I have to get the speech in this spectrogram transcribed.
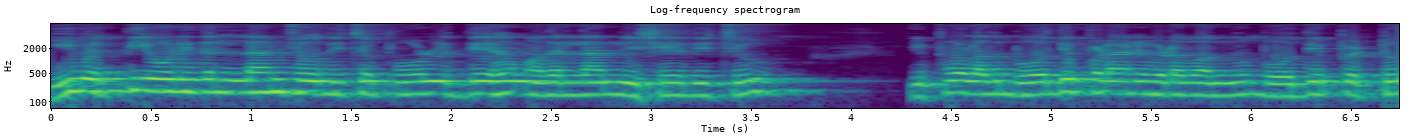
ഈ വ്യക്തിയോട് ഇതെല്ലാം ചോദിച്ചപ്പോൾ ഇദ്ദേഹം അതെല്ലാം നിഷേധിച്ചു. ഇപ്പോൾ അത് ബോധ്യപ്പെടാൻ ഇവിടെ വന്നു ബോധ്യപ്പെട്ടു.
